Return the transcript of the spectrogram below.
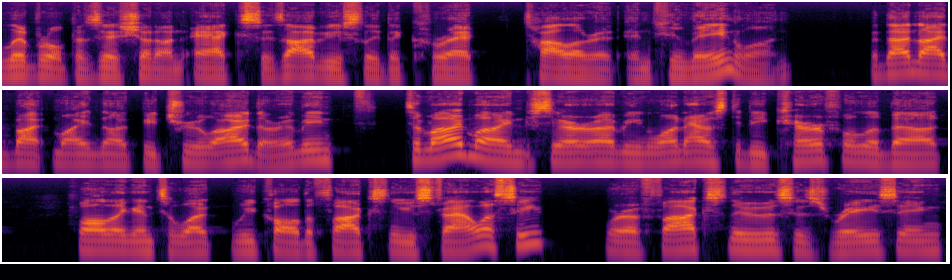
liberal position on X is obviously the correct, tolerant, and humane one. But that might, might not be true either. I mean, to my mind, Sarah, I mean, one has to be careful about falling into what we call the Fox News fallacy, where Fox News is raising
